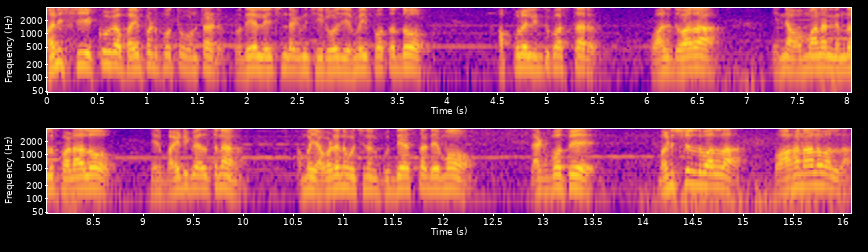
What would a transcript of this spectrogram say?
మనిషి ఎక్కువగా భయపడిపోతూ ఉంటాడు. ఉదయం లేచిన దగ్గర నుంచి ఈరోజు ఏమైపోతుందో అప్పుల ఇంటికి వస్తారు. వాళ్ళ ద్వారా ఎన్ని అవమానాలు నిందలు పడాలో నేను బయటికి వెళ్తున్నాను. అమ్మ ఎవడైనా వచ్చి నన్ను గుద్దేస్తాడేమో? లేకపోతే మనుషుల వల్ల వాహనాల వల్ల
